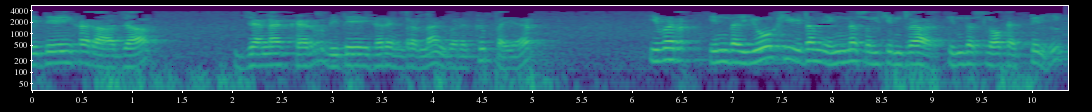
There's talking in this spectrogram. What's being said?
விதேக ராஜா ஜனகர் விதேகர் என்றெல்லாம் இவருக்கு பெயர் இவர் இந்த யோகியிடம் என்ன சொல்கின்றார் இந்த ஸ்லோகத்தில்?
